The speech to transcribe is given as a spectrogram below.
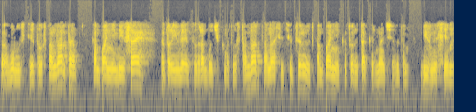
в области этого стандарта. Компания BSI, которая является разработчиком этого стандарта, она сертифицирует компании, которые так или иначе в этом бизнесе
